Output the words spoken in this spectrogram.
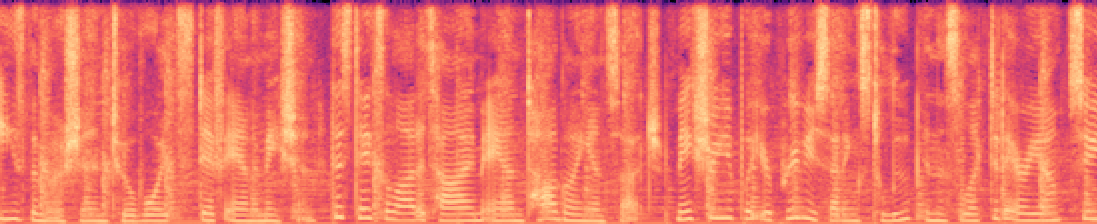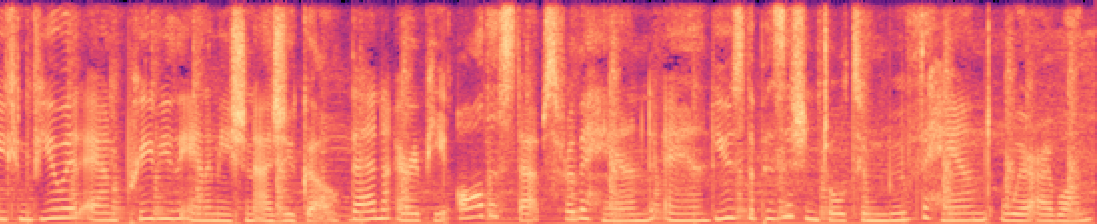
ease the motion to avoid stiff animation. This takes a lot of time and and toggling and such. Make sure you put your preview settings to loop in the selected area so you can view it and preview the animation as you go. Then I repeat all the steps for the hand and use the position tool to move the hand where I want.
